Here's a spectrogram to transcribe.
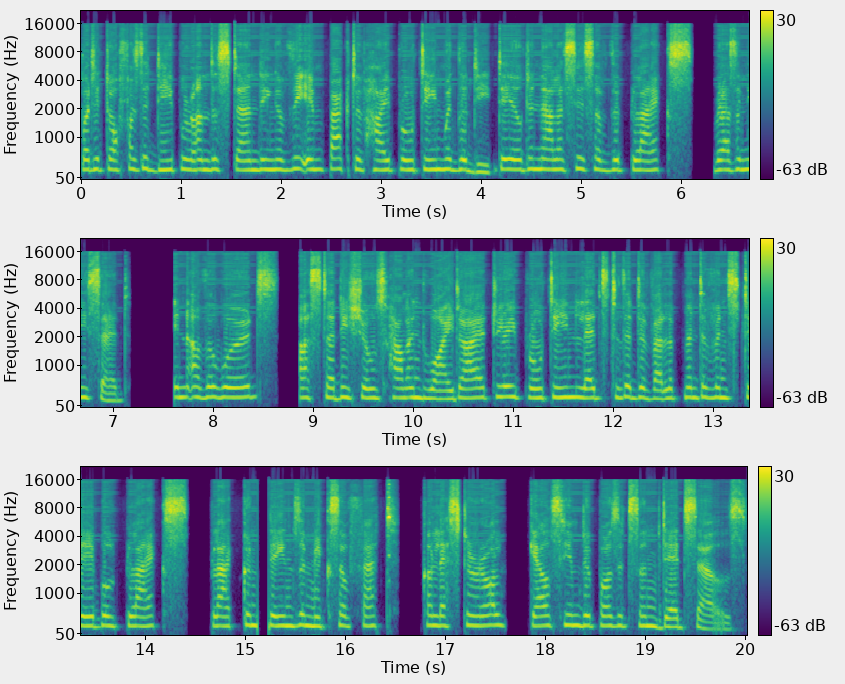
but it offers a deeper understanding of the impact of high protein with the detailed analysis of the plaques, Razani said. In other words, our study shows how and why dietary protein leads to the development of unstable plaques. Plaque contains a mix of fat, cholesterol, calcium deposits and dead cells.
